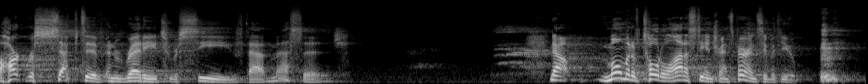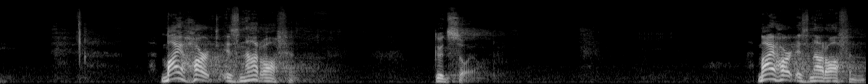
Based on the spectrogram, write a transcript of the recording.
a heart receptive and ready to receive that message. Now, moment of total honesty and transparency with you. My heart is not often good soil. My heart is not often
